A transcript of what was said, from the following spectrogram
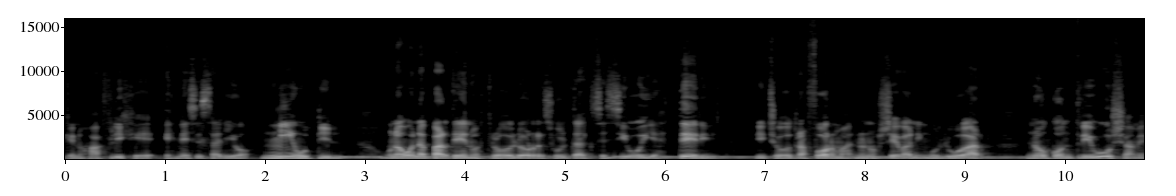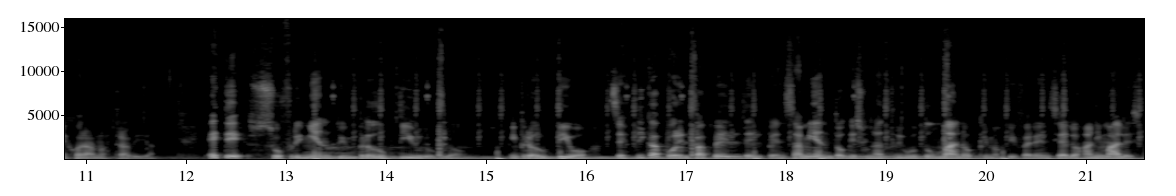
que nos aflige es necesario ni útil. Una buena parte de nuestro dolor resulta excesivo y estéril. Dicho de otra forma, no nos lleva a ningún lugar, no contribuye a mejorar nuestra vida. Este sufrimiento improductivo improductivo se explica por el papel del pensamiento, que es un atributo humano que nos diferencia de los animales,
